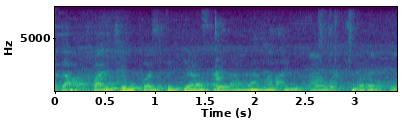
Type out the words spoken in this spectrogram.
आज आप्पांची उपस्थिती असायला हवी परंतु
